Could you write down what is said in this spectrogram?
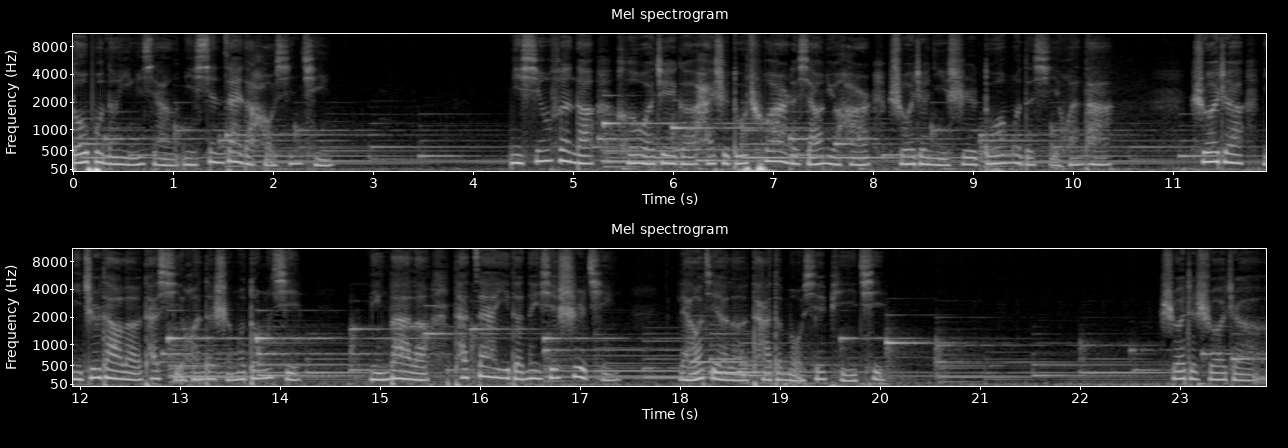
都不能影响你现在的好心情。你兴奋地和我这个还是读初二的小女孩说着你是多么的喜欢她，说着你知道了她喜欢的什么东西，明白了她在意的那些事情，了解了他的某些脾气。说着说着，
